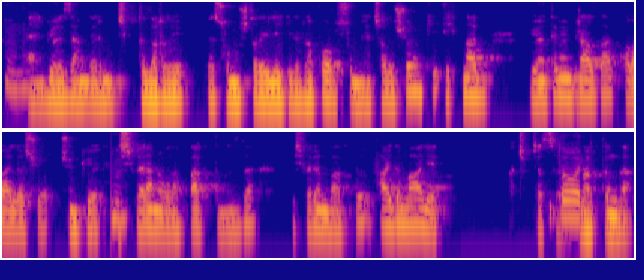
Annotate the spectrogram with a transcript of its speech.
Hı hı. Yani gözlemlerim, çıktıları ve sonuçları ile ilgili rapor sunmaya çalışıyorum ki ikna yöntemin biraz daha kolaylaşıyor. Çünkü Hı. işveren olarak baktığımızda işveren baktığı fayda maliyet açıkçası Doğru. baktığında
